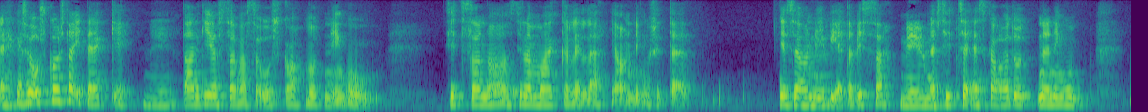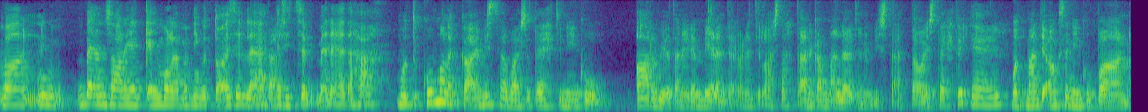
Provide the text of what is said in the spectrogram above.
ehkä se uskoo sitä itsekin. Niin. Tai ainakin jossain vaiheessa usko, mutta niinku, sitten sanoo sille Michaelille ja on niinku sitten, ja se on mm. niin vietävissä. Niin, että sitten se eskaloituu ne niinku, vaan niinku bensaaliekkeihin molemmat niinku toisilleen Hyvä. ja sitten se menee tähän. Mutta kummallekaan ei missään vaiheessa tehty niinku arviota niiden mielenterveyden tilasta. Tai ainakaan mä en löytänyt mistä, että olisi tehty. Mutta mä en tiedä, onko se niinku vaan,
